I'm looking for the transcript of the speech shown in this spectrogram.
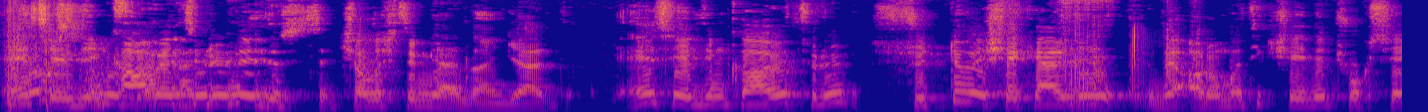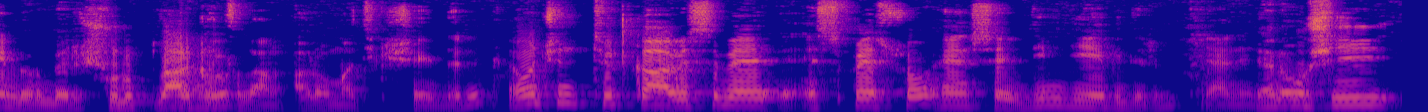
En sevdiğim kahve türü nedir? Çalıştığım yerden geldi. En sevdiğim kahve türü sütlü ve şekerli ve aromatik şeyleri çok sevmiyorum. Böyle şuruplar Hı hı. katılan aromatik şeyleri. Onun için Türk kahvesi ve espresso en sevdiğim diyebilirim. Yani Yani o şeyi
